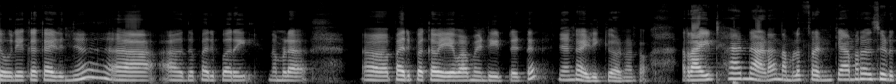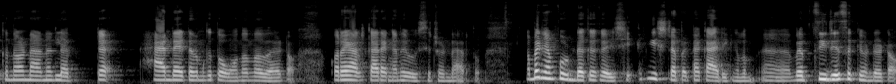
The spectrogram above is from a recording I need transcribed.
ജോലിയൊക്കെ കഴിഞ്ഞ് അത് പരിപ്പ് കറി നമ്മുടെ പരിപ്പൊക്കെ വേവാൻ വേണ്ടി ഇട്ടിട്ട് ഞാൻ കഴിക്കുകയാണ് കേട്ടോ. റൈറ്റ് ഹാൻഡാണ് നമ്മൾ ഫ്രണ്ട് ക്യാമറ വെച്ച് എടുക്കുന്നതുകൊണ്ടാണ് ലെഫ്റ്റ് ഹാൻഡായിട്ട് നമുക്ക് തോന്നുന്നത് കേട്ടോ. കുറേ ആൾക്കാർ അങ്ങനെ ചോദിച്ചിട്ടുണ്ടായിരുന്നു. അപ്പോൾ ഞാൻ ഫുഡൊക്കെ കഴിച്ച് എനിക്ക് ഇഷ്ടപ്പെട്ട കാര്യങ്ങളും വെബ് സീരീസൊക്കെ ഉണ്ട് കേട്ടോ.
